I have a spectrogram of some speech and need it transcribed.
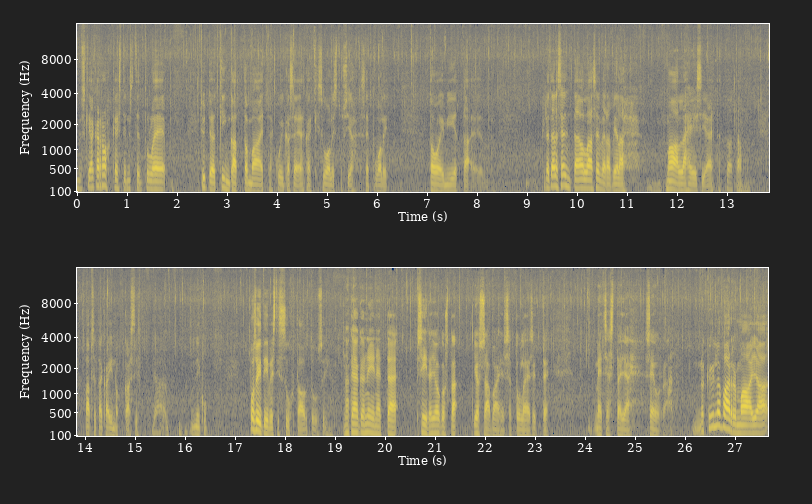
myöskin aika rohkeasti niin sitten tulee tytötkin katsomaan, että kuinka se kaikki suolistus ja se puoli toimii. Että kyllä täällä sentään ollaan sen verran vielä maanläheisiä, että tuota, lapset aika innokkaasti ja niin kuin positiivisesti suhtautuu siihen. No käykö niin, että siitä joukosta jossain vaiheessa tulee sitten metsästäjä seuraan? No kyllä varmaan ja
